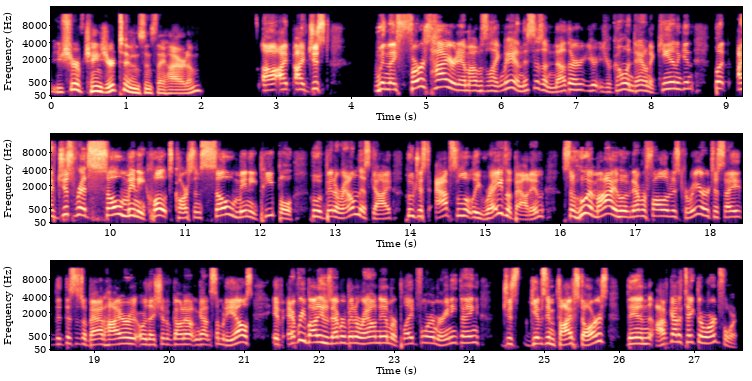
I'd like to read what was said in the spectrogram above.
You sure have changed your tune since they hired him. Uh, I, I've just when they first hired him, I was like, man, this is another, you're, you're going down again, again. But I've just read so many quotes, Carson, so many people who have been around this guy who just absolutely rave about him. So who am I who have never followed his career to say that this is a bad hire or they should have gone out and gotten somebody else? If everybody who's ever been around him or played for him or anything just gives him five stars, then I've got to take their word for it.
